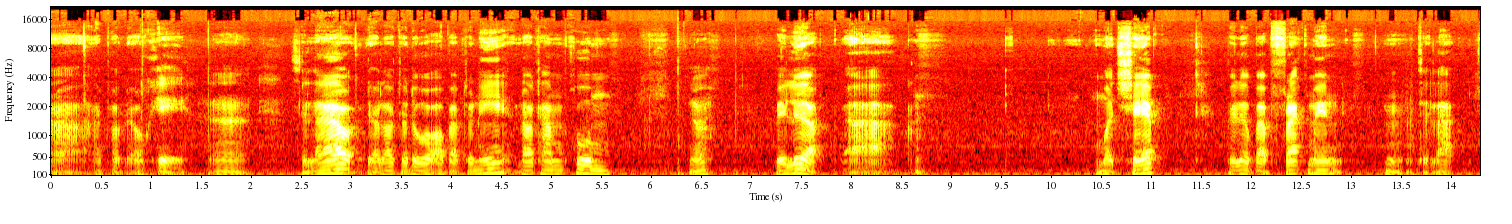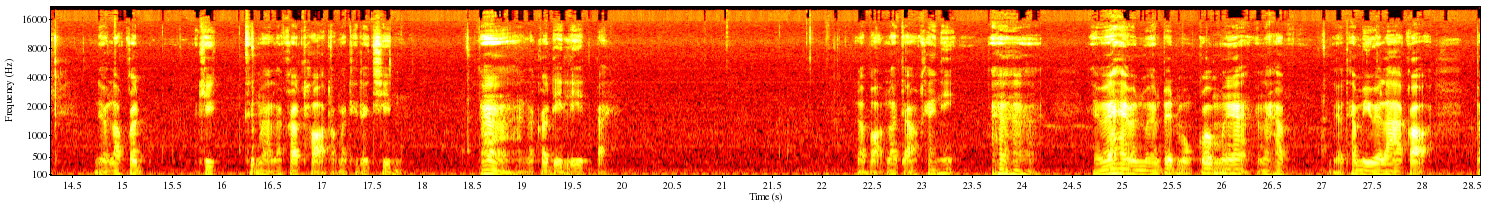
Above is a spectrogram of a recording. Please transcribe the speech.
อ่าพอโอเคอ่าเสร็จแล้วเดี๋ยวเราจะดูออกแบบตัวนี้เราทำคุมเนาะไปเลือกอ่า merge shape ไปเลือกแบบ fragment อืมเสร็จแล้วเดี๋ยวเราก็คลิก ขึ้นมาแล้วก็ถอดออกมาทีละชิ้น อ่า แล้วก็ delete ไป เราบอกเราจะเอาแค่นี้ เห็นไหมให้มันเหมือนเป็นวงกลมเนี้ยนะครับ เดี๋ยวถ้ามีเวลาก็ไป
